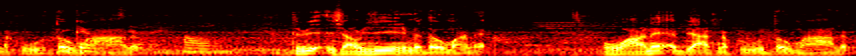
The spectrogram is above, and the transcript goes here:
နှစ်ခုကိုသုံးပါလို့ဟုတ်ဒီပြအယောင်ရင်းရင်မသုံးပါနဲ့အ ဝါနဲ့အပြာနှစ်ခုကိုသုံးပါလို့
